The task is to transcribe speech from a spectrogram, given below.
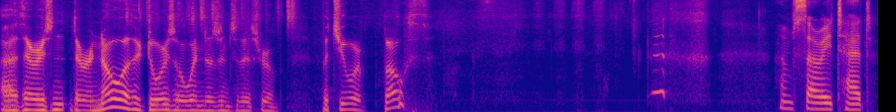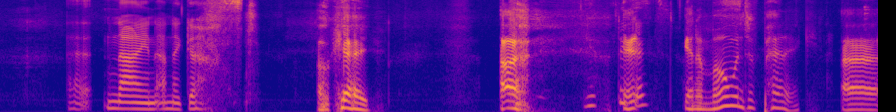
Uh, there is n- there are no other doors or windows into this room, but you are both. I'm sorry, Ted. Uh, nine and a ghost. Okay. Uh, The in, ghost. in a moment of panic, uh,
